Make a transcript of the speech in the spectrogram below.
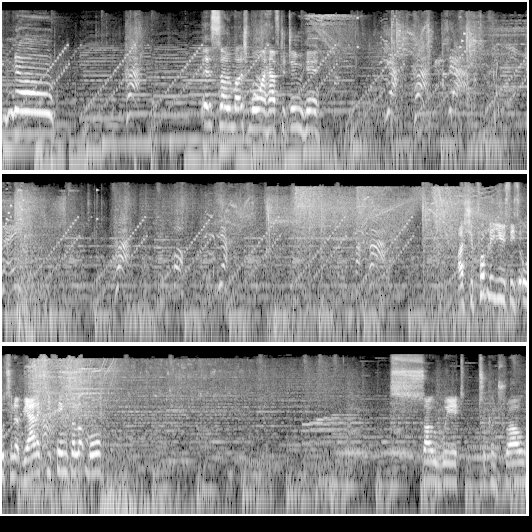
No! There's so much more I have to do here. I should probably use these alternate reality things a lot more. So weird to control.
